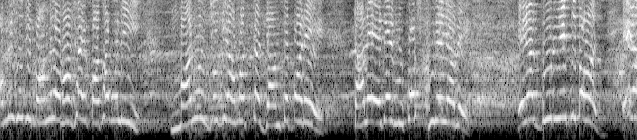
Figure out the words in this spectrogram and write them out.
আমি যদি বাংলা ভাষায় কথা বলি, মানুষ যদি আমারটা জানতে পারে, তাহলে এদের মুখোশ খুলে যাবে। এরা দুর্নীতিবাজ, এরা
